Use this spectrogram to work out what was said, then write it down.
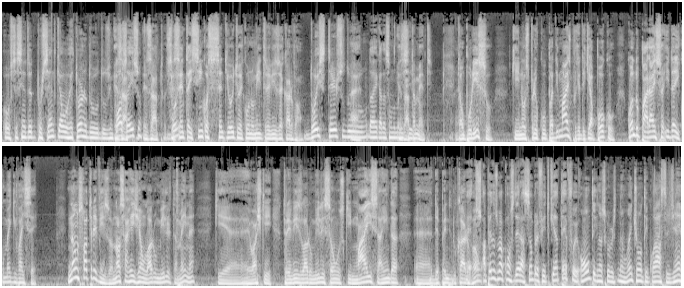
ou 68% que é o retorno do, dos impostos, exato, é isso? Exato. Dois, 65 a 68 a economia de Treviso é carvão. Dois terços do, é. da arrecadação do município. Exatamente. Então por isso que nos preocupa demais, porque daqui a pouco, quando parar isso, e daí como é que vai ser? Não só Treviso, a nossa região, Lauro Miller também, né? Que é, eu acho que Treviso e Lauro Mille são os que mais ainda é, dependem do carvão. É, apenas uma consideração, prefeito, que até foi ontem que nós conversamos, não, anteontem com a Astrid, né?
